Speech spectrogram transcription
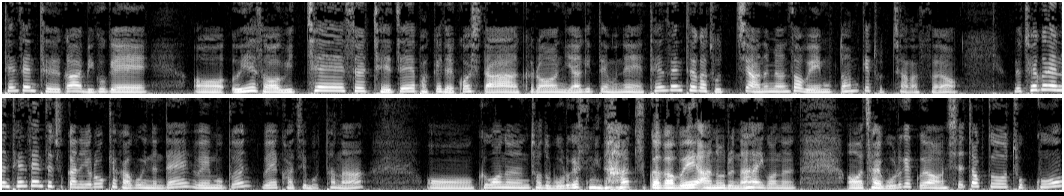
텐센트가 미국에 어, 의해서 위챗을 제재받게 될 것이다. 그런 이야기 때문에 텐센트가 좋지 않으면서 웨이몹도 함께 좋지 않았어요. 근데 최근에는 텐센트 주가는 이렇게 가고 있는데 웨이몹은 왜 가지 못하나? 어, 그거는 저도 모르겠습니다. 주가가 왜 안 오르나? 이거는, 어, 잘 모르겠고요. 실적도 좋고,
